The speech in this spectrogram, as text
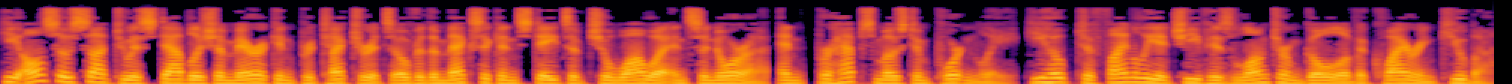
He also sought to establish American protectorates over the Mexican states of Chihuahua and Sonora, and, perhaps most importantly, he hoped to finally achieve his long-term goal of acquiring Cuba.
